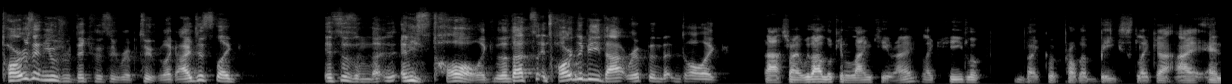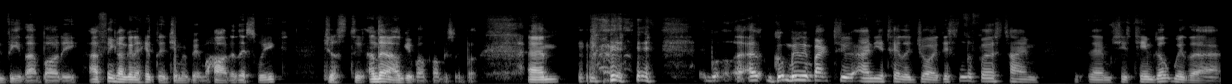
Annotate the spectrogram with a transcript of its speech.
Tarzan. He was ridiculously ripped too. Like I just like it's just and he's tall. Like that's it's hard to be that ripped and tall. Like That's right. Without looking lanky, right? Like he looked like a proper beast. Like I, I envy that body. I think I'm gonna hit the gym a bit harder this week, just to, and then I'll give up, obviously. But um, but, uh, moving back to Anya Taylor Joy, this is the first time um, she's teamed up with uh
